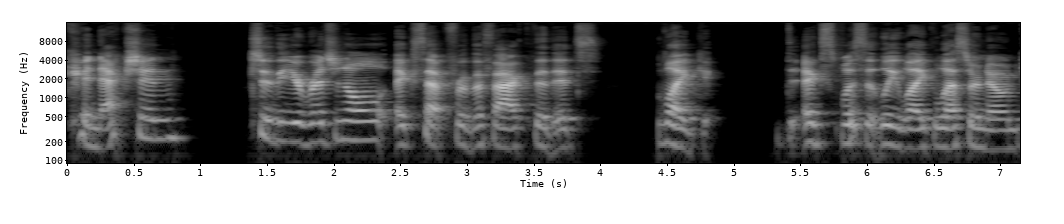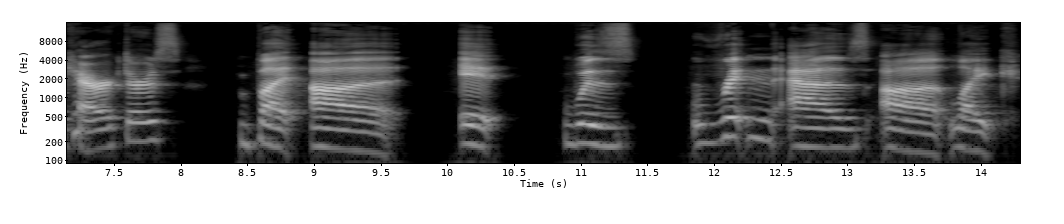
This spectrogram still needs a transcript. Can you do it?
connection to the original except for the fact that it's like explicitly like lesser known characters but uh it was written as uh like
